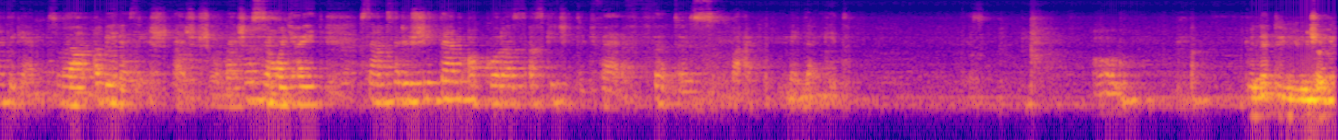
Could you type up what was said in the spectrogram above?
hát igen, szóval a bérezés elsősorban. És azt hiszem, hogy ha itt számszerűsítem, akkor az, az kicsit úgy fel, vág mindenkit. Hogy ne tűnjünk csak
